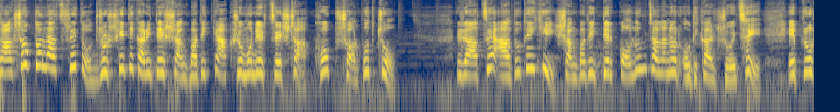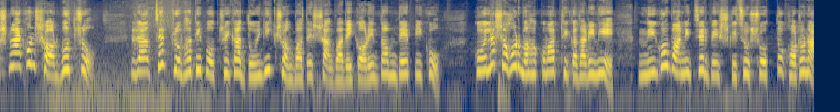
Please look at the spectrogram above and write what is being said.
শাসক দল আশ্রিত দুষ্কৃতিকারীদের সাংবাদিককে আক্রমণের চেষ্টা খুব সর্বোচ্চ। রাজ্যে আদতেই কি সাংবাদিকদের কলম চালানোর অধিকার রয়েছে? এ প্রশ্ন এখন সর্বোচ্চ। রাজ্যের প্রভাতী পত্রিকা দৈনিক সংবাদের সাংবাদিক অরিন্দম দে পিকু, কৈলাসহর মহকুমার ঠিকাদারি নিয়ে নিগ বাণিজ্যের বেশ কিছু সত্য ঘটনা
